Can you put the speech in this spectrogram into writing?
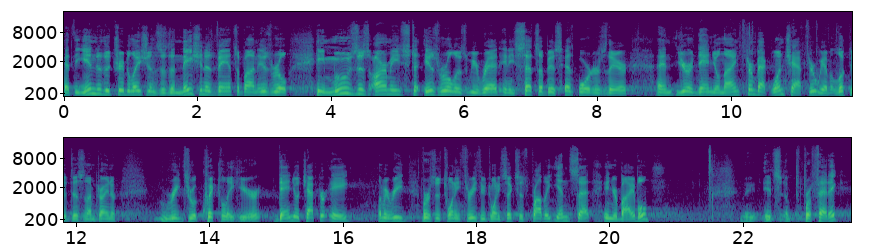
At the end of the tribulations, as the nation advances upon Israel, he moves his armies to Israel, as we read, and he sets up his headquarters there. And you're in Daniel 9. Turn back one chapter. We haven't looked at this, and I'm trying to read through it quickly here. Daniel chapter 8. Let me read verses 23 through 26. It's probably inset in your Bible. It's prophetic.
